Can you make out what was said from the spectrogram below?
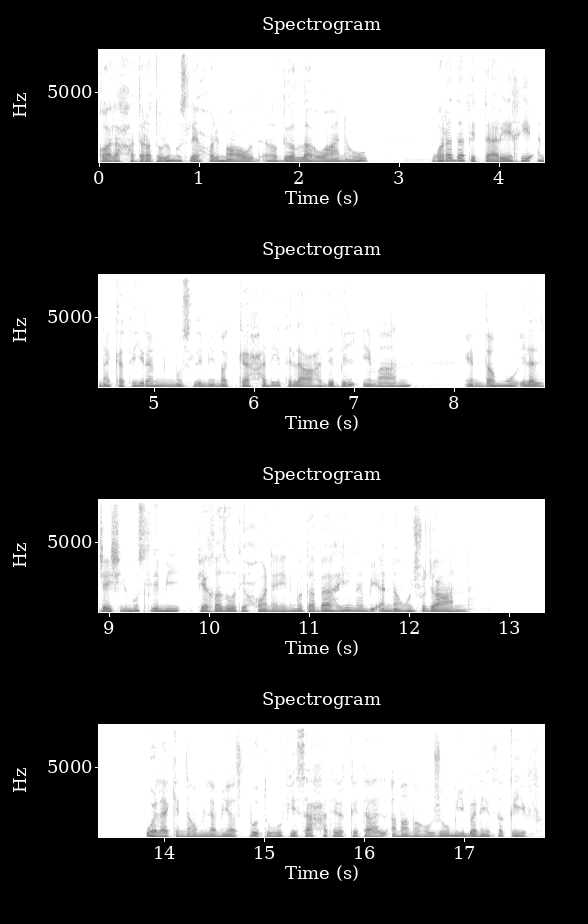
قال حضرة المصلح الموعود رضي الله عنه ورد في التاريخ أن كثيرا من مسلمي مكة حديث العهد بالإيمان انضموا إلى الجيش المسلم في غزوة حنين متباهين بأنهم شجعان ولكنهم لم يثبتوا في ساحة القتال أمام هجوم بني ثقيف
